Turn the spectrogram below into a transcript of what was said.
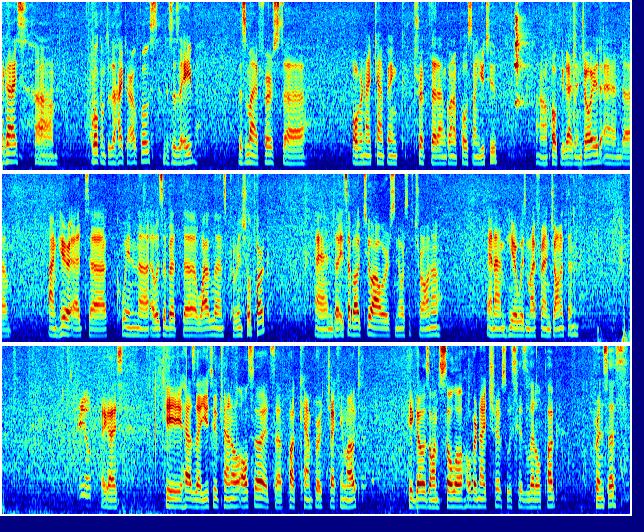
Hi guys, um, welcome to the Hiker Outpost. This is Abe. This is my first uh, overnight camping trip that I'm gonna post on YouTube. I uh, hope you guys enjoy it and um, I'm here at uh, Queen uh, Elizabeth uh, Wildlands Provincial Park and uh, it's about two hours north of Toronto and I'm here with my friend Jonathan. Heyo. Hey guys. He has a YouTube channel also. It's a Pug Camper. Check him out. He goes on solo overnight trips with his little pug, Princess.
